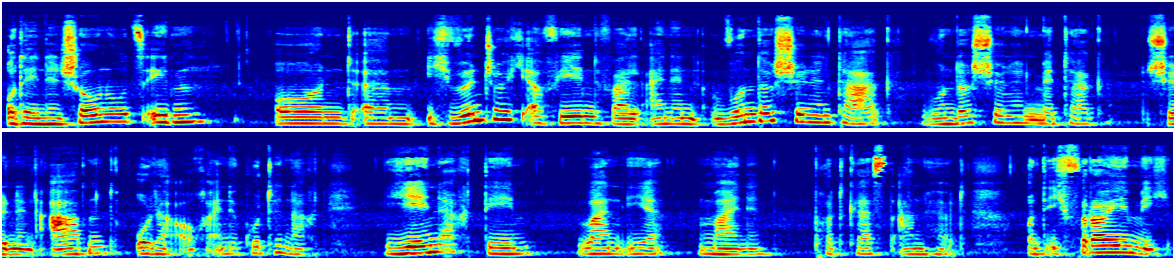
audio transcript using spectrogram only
oder in den Shownotes eben. Und ähm, ich wünsche euch auf jeden Fall einen wunderschönen Tag, wunderschönen Mittag, schönen Abend oder auch eine gute Nacht, je nachdem, wann ihr meinen Podcast anhört. Und ich freue mich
